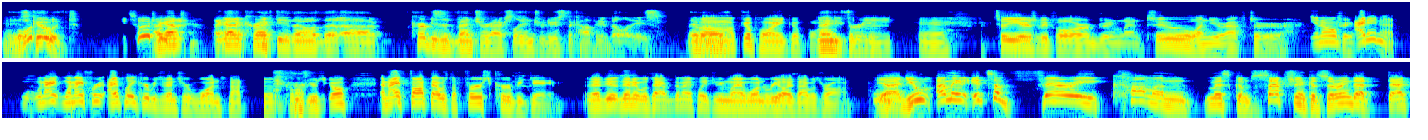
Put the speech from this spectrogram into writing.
It's Hoot cool. hoot. It's hoot I got. I got to correct you though that uh, Kirby's Adventure actually introduced the copy abilities. They would have Oh, good point. Good point. 93. Mm. Eh. Two years before Dreamland 2, one year after. You know, Dreamland. I didn't when I when I first I played Kirby's Adventure once, not a couple years ago, and I thought that was the first Kirby game. And I did, then it was after then I played Dreamland One, and realized I was wrong. Yeah, you. I mean, it's a very common misconception considering that that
